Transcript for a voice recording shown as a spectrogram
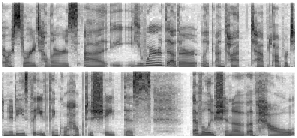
are storytellers. Uh, you where are the other like untapped opportunities that you think will help to shape this evolution of of how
